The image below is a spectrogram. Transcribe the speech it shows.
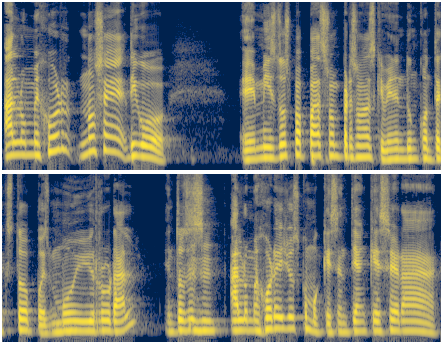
A lo mejor, no sé, digo, eh, mis dos papás son personas que vienen de un contexto pues muy rural. Entonces, a lo mejor ellos como que sentían que esa era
